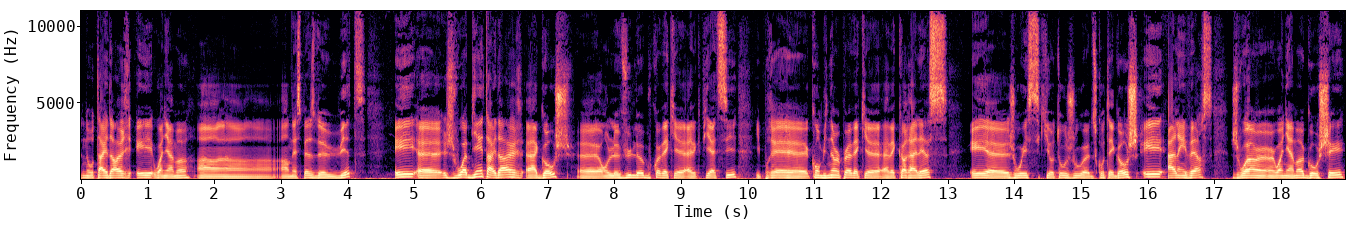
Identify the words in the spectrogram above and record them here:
nos Tyder et Wanyama en, en espèce de 8. Et je vois bien Tyder à gauche. On l'a vu là beaucoup avec avec Piatti. Il pourrait combiner un peu avec avec Corrales et euh, jouer si Kyoto joue euh, du côté gauche. Et à l'inverse, je vois un, Wanyama gaucher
